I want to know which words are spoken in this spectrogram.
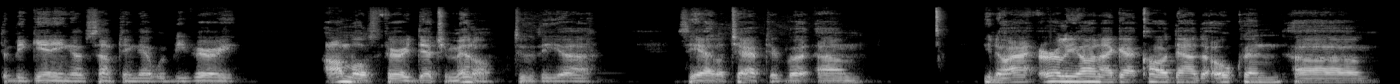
the beginning of something that would be very, almost very detrimental to the uh, Seattle chapter. But um, you know, I early on I got called down to Oakland, um,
